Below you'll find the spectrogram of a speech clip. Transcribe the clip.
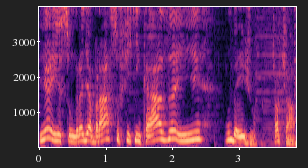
E é isso, um grande abraço, fique em casa e um beijo. Tchau, tchau.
